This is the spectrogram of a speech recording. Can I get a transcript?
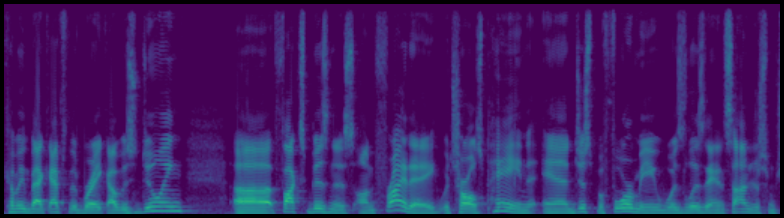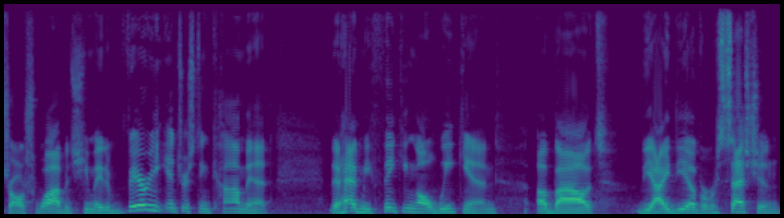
coming back after the break, I was doing uh, Fox Business on Friday with Charles Payne, and just before me was Liz Ann Sonders from Charles Schwab, and she made a very interesting comment that had me thinking all weekend about the idea of a recession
